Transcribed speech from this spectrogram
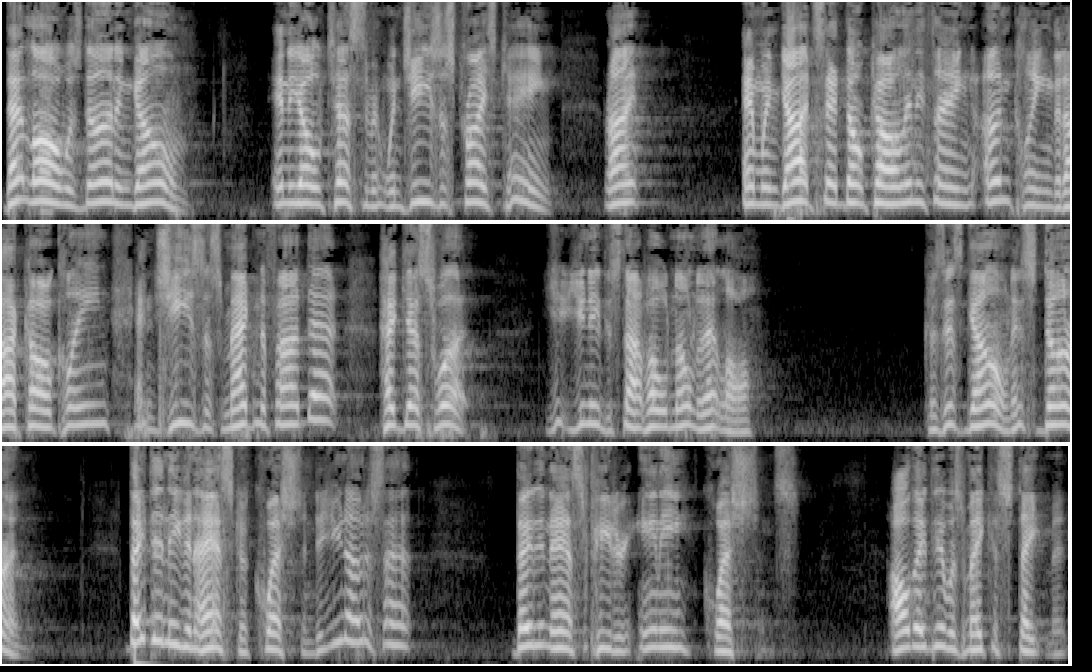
That law was done and gone in the Old Testament when Jesus Christ came, right? And when God said, Don't call anything unclean that I call clean, and Jesus magnified that, hey, guess what? You, you need to stop holding on to that law because it's gone, it's done. They didn't even ask a question. Did you notice that? They didn't ask Peter any questions. All they did was make a statement,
